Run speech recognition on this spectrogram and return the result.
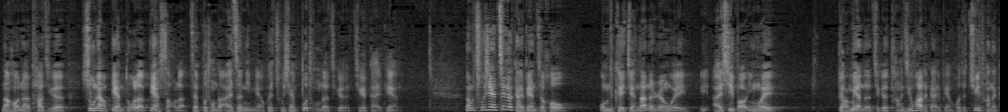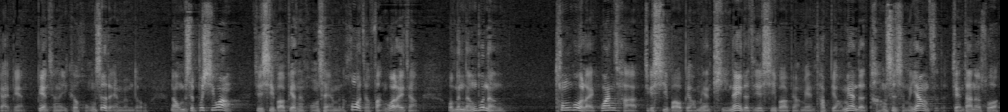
然后呢，它这个数量变多了、变少了，在不同的癌症里面会出现不同的这个这个改变。那么出现这个改变之后，我们可以简单的认为，癌细胞因为表面的这个糖基化的改变或者聚糖的改变，变成了一颗红色的 M M 豆。那我们是不希望这些细胞变成红色 M M 的，或者反过来讲，我们能不能？通过来观察这个细胞表面、体内的这些细胞表面，它表面的糖是什么样子的？简单的说，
